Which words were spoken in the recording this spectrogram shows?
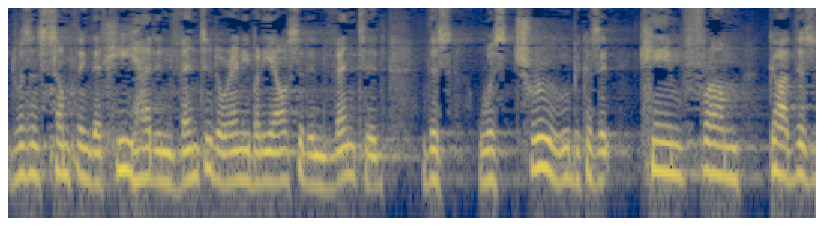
It wasn't something that he had invented or anybody else had invented. This was true because it came from God. This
